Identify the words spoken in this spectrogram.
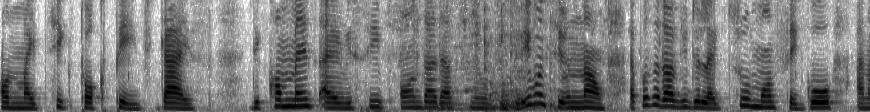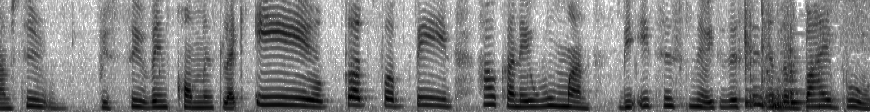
on my tiktok page guys. The comments i received under that snail video. Even till now i posted that video like two months ago and i'm still receiving comments like ew god forbid. How can a woman be eating snail. It is a sin in the Bible.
